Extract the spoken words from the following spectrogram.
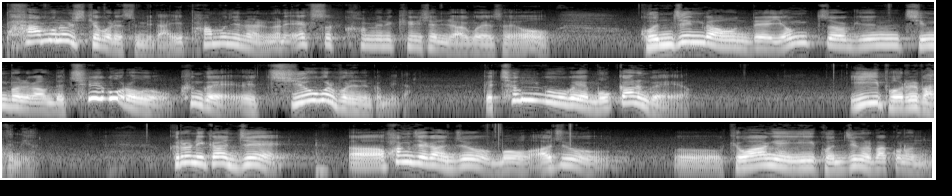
파문을 시켜버렸습니다. 이 파문이라는 건 excommunication이라고 해서요. 권징 가운데 영적인 징벌 가운데 최고로 큰 거예요. 지옥을 보내는 겁니다. 그 천국에 못 가는 거예요. 이 벌을 받으면. 그러니까 이제 어, 황제가 이제 뭐 아주 어, 교황의 이 권징을 받고는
